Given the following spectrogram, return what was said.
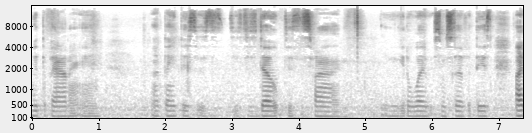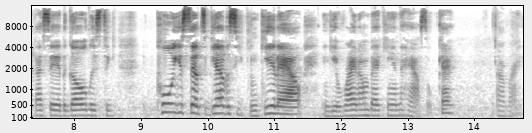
with the powder. And I think this is this is dope. This is fine. we can get away with some stuff with this. Like I said, the goal is to pull yourself together so you can get out and get right on back in the house, okay? All right,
